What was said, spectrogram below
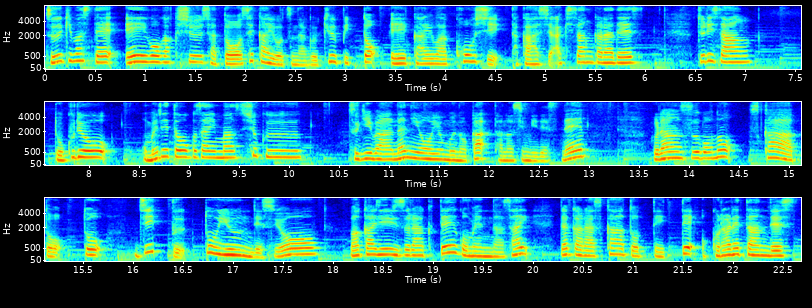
続きまして、英語学習者と世界をつなぐキューピット英会話講師高橋明さんからです。樹里さん、読了おめでとうございます。祝次は何を読むのか楽しみですね。フランス語のスカートとジップと言うんですよ。わかりづらくてごめんなさい。だからスカートって言って怒られたんです。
